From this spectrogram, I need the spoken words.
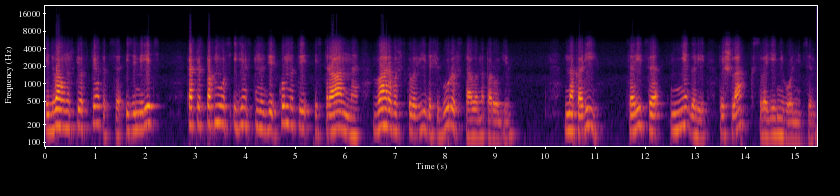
Едва он успел спрятаться и замереть, как распахнулась единственная дверь комнаты, и странная, варварского вида фигура встала на пороге. Накари, царица Негори пришла к своей невольнице.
